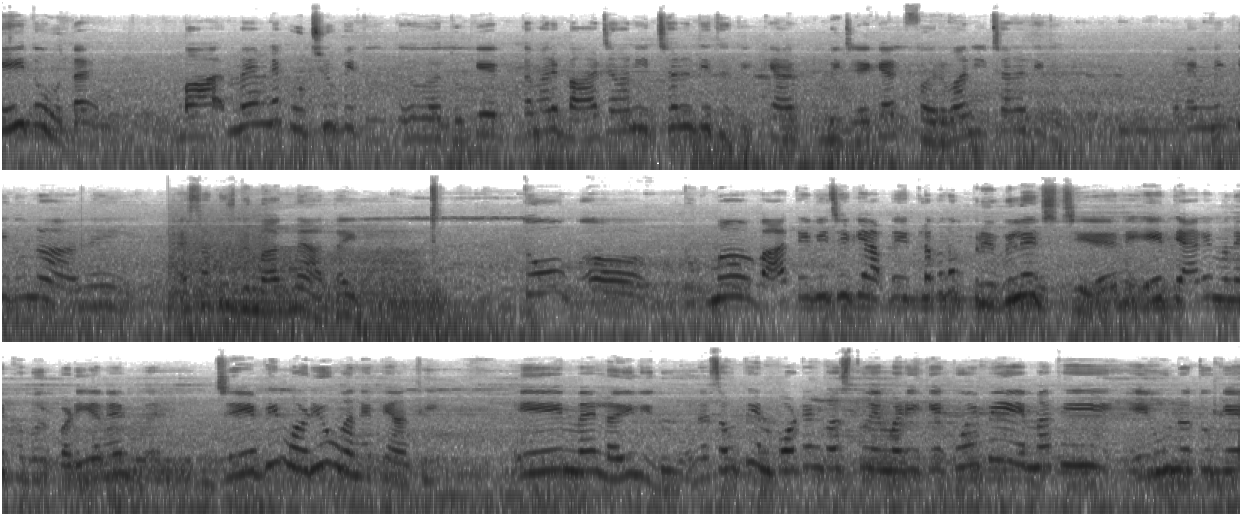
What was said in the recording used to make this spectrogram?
યહી તો હોતા હૈ મેં એમને પૂછ્યું બી હતું કે તમારે બહાર જવાની ઈચ્છા નથી થતી? ક્યાંક બીજે ક્યાંક ફરવાની ઈચ્છા નથી થતી? એટલે એમને કીધું, ના, નહીં, એસા કુછ દિમાગ મેં આતા નહીં. તો ટૂંકમાં વાત એવી છે કે આપણે એટલા બધા પ્રિવિલેજ છીએ અને એ ત્યારે મને ખબર પડી અને જે બી મળ્યું મને ત્યાંથી, એ મેં લઈ લીધું. અને સૌથી ઇમ્પોર્ટન્ટ વસ્તુ એ મળી કે કોઈ બી એમાંથી એવું નહોતું કે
